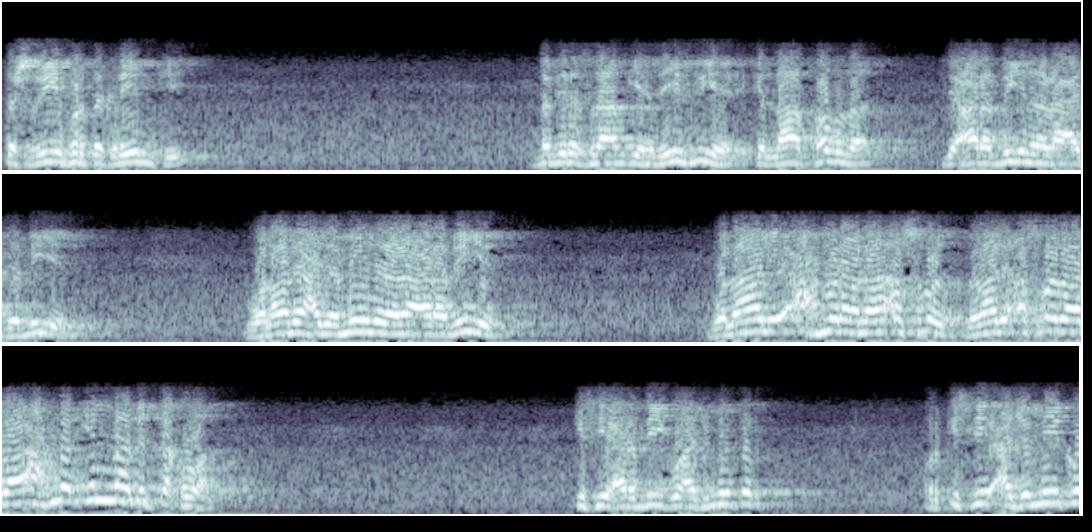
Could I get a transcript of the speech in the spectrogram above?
تشریف اور تقریم کی۔ نبی اسلام کی حدیث بھی ہے کہ لا فضل لعربی عجمی ولا لعجمی عربی ولا لأحمر على اسود ولا لأسود على احمد الا بالتقوى۔ کسی عربی کو اجمی پر اور کسی اجمی کو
